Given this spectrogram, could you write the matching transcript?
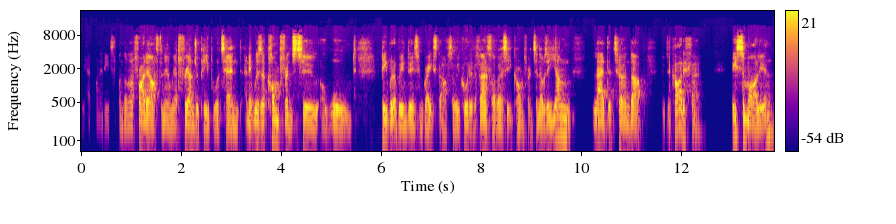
we had one in East London on a Friday afternoon. We had 300 people attend, and it was a conference to award people that have been doing some great stuff. So we called it the Fans Diversity Conference, and there was a young lad that turned up. He was a Cardiff fan. He's Somalian,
